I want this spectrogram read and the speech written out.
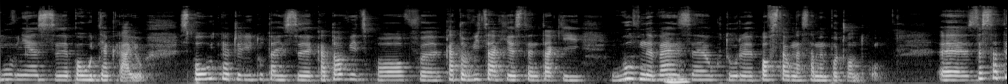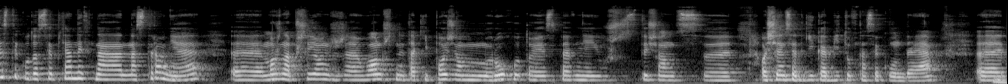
głównie z południa kraju. Z południa, czyli tutaj z Katowic, bo w Katowicach jest ten taki główny węzeł, mhm. który powstał na samym początku. E, ze statystyk udostępnianych na, na stronie e, można przyjąć, że łączny taki poziom ruchu to jest pewnie już 1800 gigabitów na sekundę. E.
